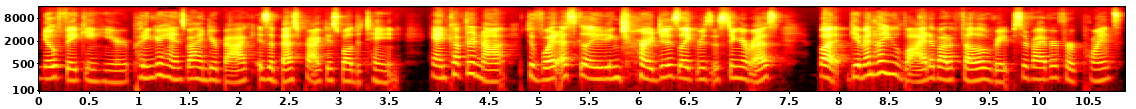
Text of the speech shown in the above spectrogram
No faking here. Putting your hands behind your back is a best practice while detained, handcuffed or not, to avoid escalating charges like resisting arrest. But given how you lied about a fellow rape survivor for points,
